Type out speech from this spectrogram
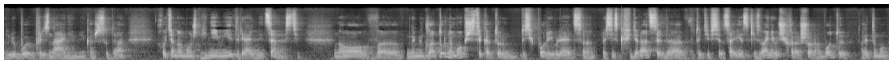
любое признание, мне кажется, да, хоть оно, может, и не имеет реальной ценности. Но в номенклатурном обществе, которым до сих пор является Российская Федерация, да, вот эти все советские звания очень хорошо работают, поэтому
